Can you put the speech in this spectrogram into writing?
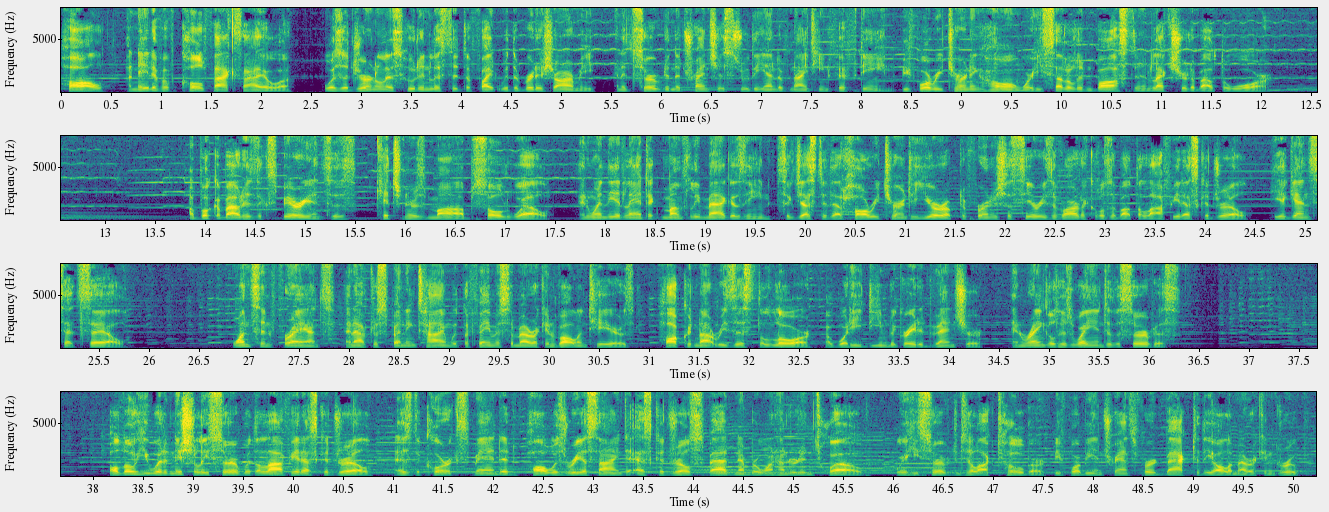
Hall, a native of Colfax, Iowa, was a journalist who'd enlisted to fight with the British Army and had served in the trenches through the end of 1915, before returning home where he settled in Boston and lectured about the war. A book about his experiences, Kitchener's Mob, sold well, and when the Atlantic Monthly magazine suggested that Hall return to Europe to furnish a series of articles about the Lafayette Escadrille, he again set sail. Once in France, and after spending time with the famous American volunteers, Hall could not resist the lure of what he deemed a great adventure and wrangled his way into the service. Although he would initially serve with the Lafayette Escadrille, as the Corps expanded, Hall was reassigned to Escadrille Spad number 112, where he served until October before being transferred back to the All-American group.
